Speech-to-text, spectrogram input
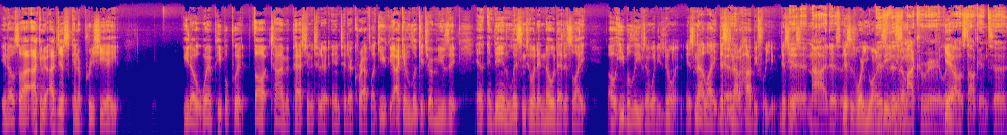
You know, so I, I can I just can appreciate. You know when people put thought, time, and passion into their into their craft. Like you, I can look at your music and, and then listen to it and know that it's like, oh, he believes in what he's doing. It's not like this is not a hobby for you. This Yeah, is nah, it isn't. this is where you want to be. this you know? is my career. Like, Yeah. I was talking to,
